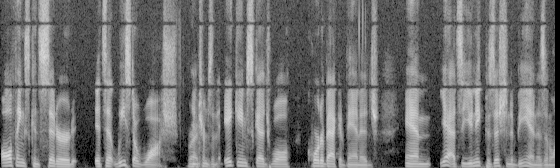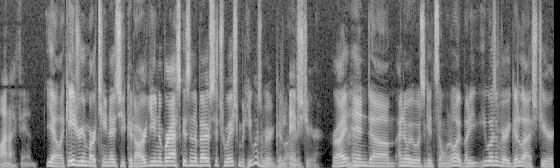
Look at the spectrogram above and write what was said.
all things considered, it's at least a wash right. in terms of the eight game schedule, quarterback advantage. And yeah, it's a unique position to be in as an Illini fan. Yeah, like Adrian Martinez, you could argue Nebraska's in a better situation, but he wasn't very good last Maybe. year, right? Mm-hmm. And um, I know he was against Illinois, but he, he wasn't very good last year.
